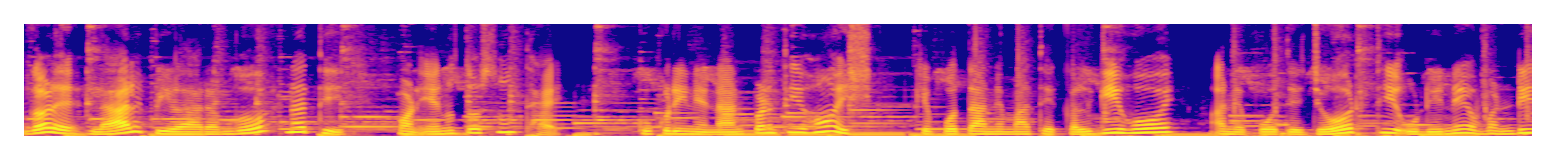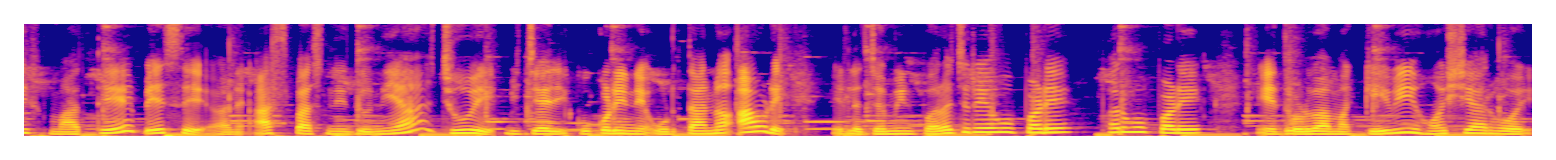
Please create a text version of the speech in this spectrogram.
ગળે લાલ પીળા રંગો નથી, પણ એનું તો શું થાય? કુકડીને નાનપણથી હોઈશ કે પોતાને માથે કલગી હોય અને પોતે જોરથી ઉડીને વંડી માથે બેસે અને આસપાસની દુનિયા જુએ. બિચારી કુકડીને ઉડતા ન આવડે એટલે જમીન પર જ રહેવું પડે, ફરવું પડે. એ દોડવામાં કેવી હોશિયાર હોય,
